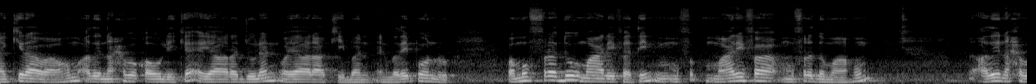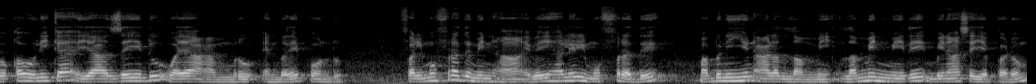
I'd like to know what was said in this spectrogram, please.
நக்கீராவாகும். அது நஹவு கவுலிக்க யா ரஜுலன் வயா ராக்கிபன் என்பதை போன்று. வமுஃப்ரது மாரிஃபத்தின் முஃப் மாரிஃபா முஃப்ரதுமாகும். அது நஹவு கௌலிக யா ஜெய்து வயா அம்ரு என்பதை போன்று. ஃபல் முஃப்ரது மின்ஹா இவைகளில் முஃப்ரது மப்னியின் அலல் லம்மி லம்மின் மீது பினா செய்யப்படும்.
